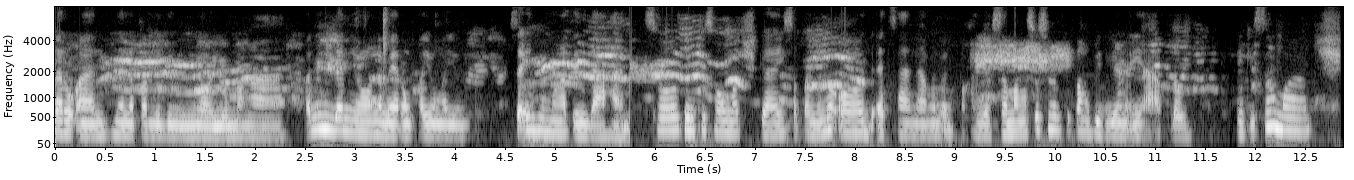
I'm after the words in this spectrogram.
laruan na napamili ninyo, yung mga paninda nyo na meron kayo ngayon sa inyong mga tindahan. So, thank you so much guys sa panonood at sana manood pa kayo sa mga susunod ko pang video na i-upload. Thank you so much!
